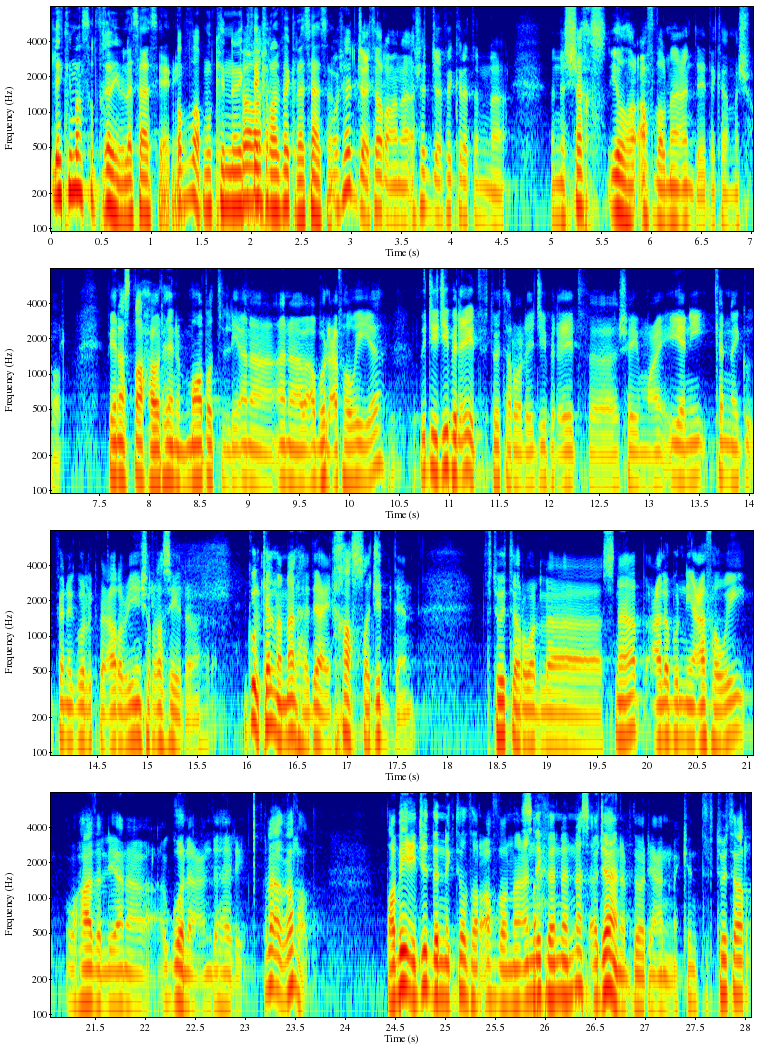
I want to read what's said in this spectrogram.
ليتني ما صرت غني بالاساس يعني. بالضبط. ممكن إنك ترى- تكره الفكرة أساسا. وأشجع ترى أنا أشجع فكرة ان إن الشخص يظهر أفضل ما عنده إذا كان مشهور. في ناس طاحوا الحين بموضة اللي أنا أنا أبو العفوية ويجي يجيب العيد في تويتر ولا يجيب العيد في شيء معين. يعني كان كان يقول لك بالعربي ينشر غسيلة مثلا. يقول كلمة ما لها داعي خاصة جدا في تويتر ولا سناب على بني عفوي وهذا اللي أنا أقوله عند أهلي. لا غلط. طبيعي جدا إنك تظهر أفضل ما عندك صح. لأن الناس أجانب ذولي عنك أنت في تويتر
